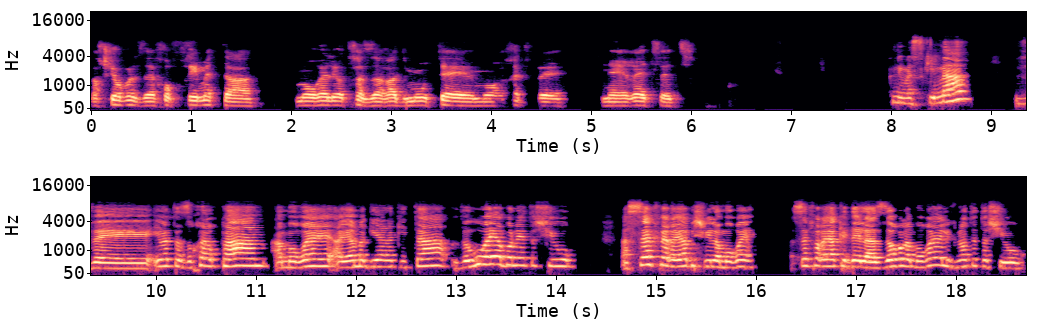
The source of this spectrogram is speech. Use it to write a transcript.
לחשוב על זה, איך הופכים את המורה להיות חזרה דמות אה, מוערכת ונערצת. אני מסכימה, ואם אתה זוכר פעם המורה היה מגיע לכיתה והוא היה בונה את השיעור. הספר היה בשביל המורה, הספר היה כדי לעזור למורה לבנות את השיעור.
